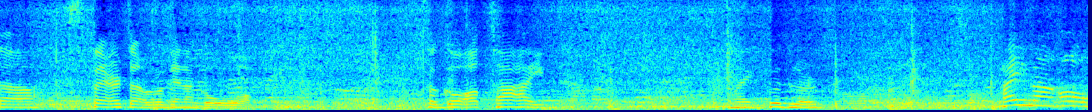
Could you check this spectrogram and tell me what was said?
the stairs that we're gonna go walk. So go outside. My good lord. Hi, Nako!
